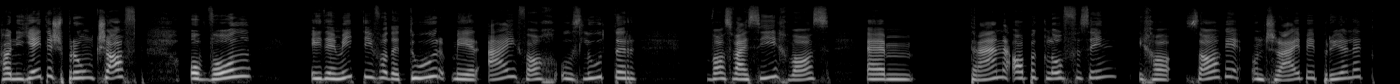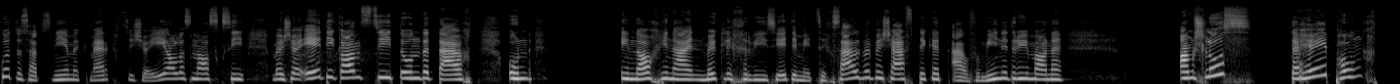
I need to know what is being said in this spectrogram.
habe ich jeden Sprung geschafft, obwohl in der Mitte der Tour mir einfach aus lauter, was weiß ich was, ähm, Tränen abgelaufen sind. Ich habe sage und schreibe brüllt. Gut, das hat es niemand gemerkt. Es war ja eh alles nass. Gewesen. Man ist ja eh die ganze Zeit untertaucht. Und im Nachhinein möglicherweise jeder mit sich selber beschäftigt, auch von meinen drei Männern. Am Schluss, der Höhepunkt,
